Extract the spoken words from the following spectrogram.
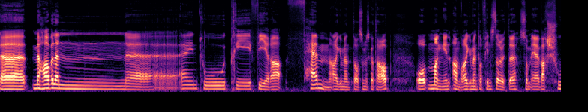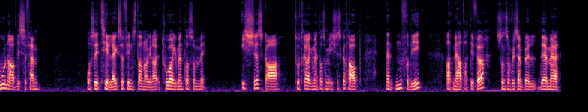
Uh, vi har vel en Én, to, tre, fire, fem argumenter som vi skal ta opp. Og mange andre argumenter finnes der ute som er versjoner av disse fem. Og så i tillegg så finnes det noen, to argumenter som vi ikke skal To-tre argumenter som vi ikke skal ta opp. Enten fordi at vi har tatt de før, sånn som f.eks. det med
